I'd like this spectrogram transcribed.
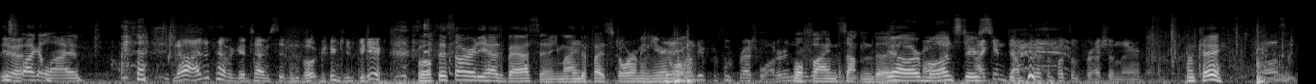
He's Yeah. fucking lying. No, I just have a good time sitting in the boat drinking beer. Well, if this already has bass in it, you mind if I store them in here? Yeah, you and want we'll, to do some fresh water in there? we'll there? find something to. yeah, our Oh, monsters. I can dump this and put some fresh in there. Okay. Awesome.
